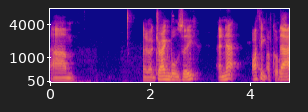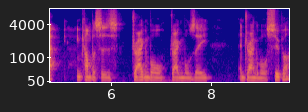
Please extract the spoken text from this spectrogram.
Um, I got Dragon Ball Z, and that, I think Of course. that encompasses Dragon Ball, Dragon Ball Z, and Dragon Ball Super.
